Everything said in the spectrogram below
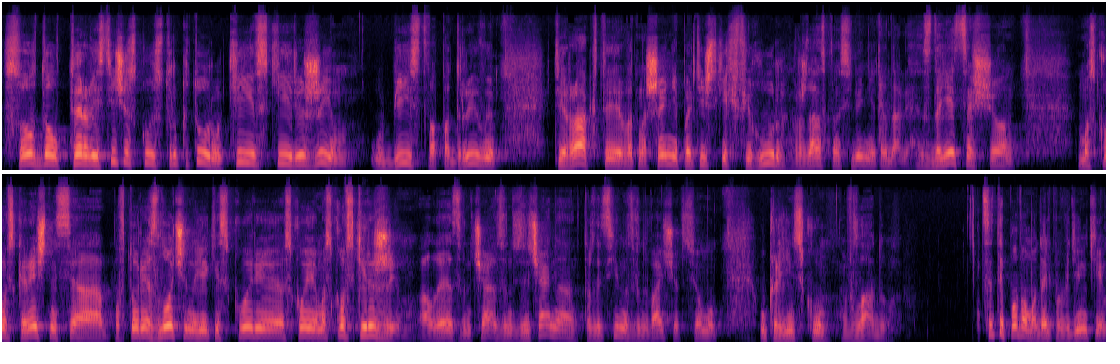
создал террористическую структуру «Киевский режим», убийства, подрывы, теракти в отношении политических фігур, гражданського населення і так далі. Здається, що московська речниця повторює злочини, які скорює, скоює московський режим, але звичайно, звичайно традиційно звинувачує в цьому українську владу. Це типова модель поведінки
